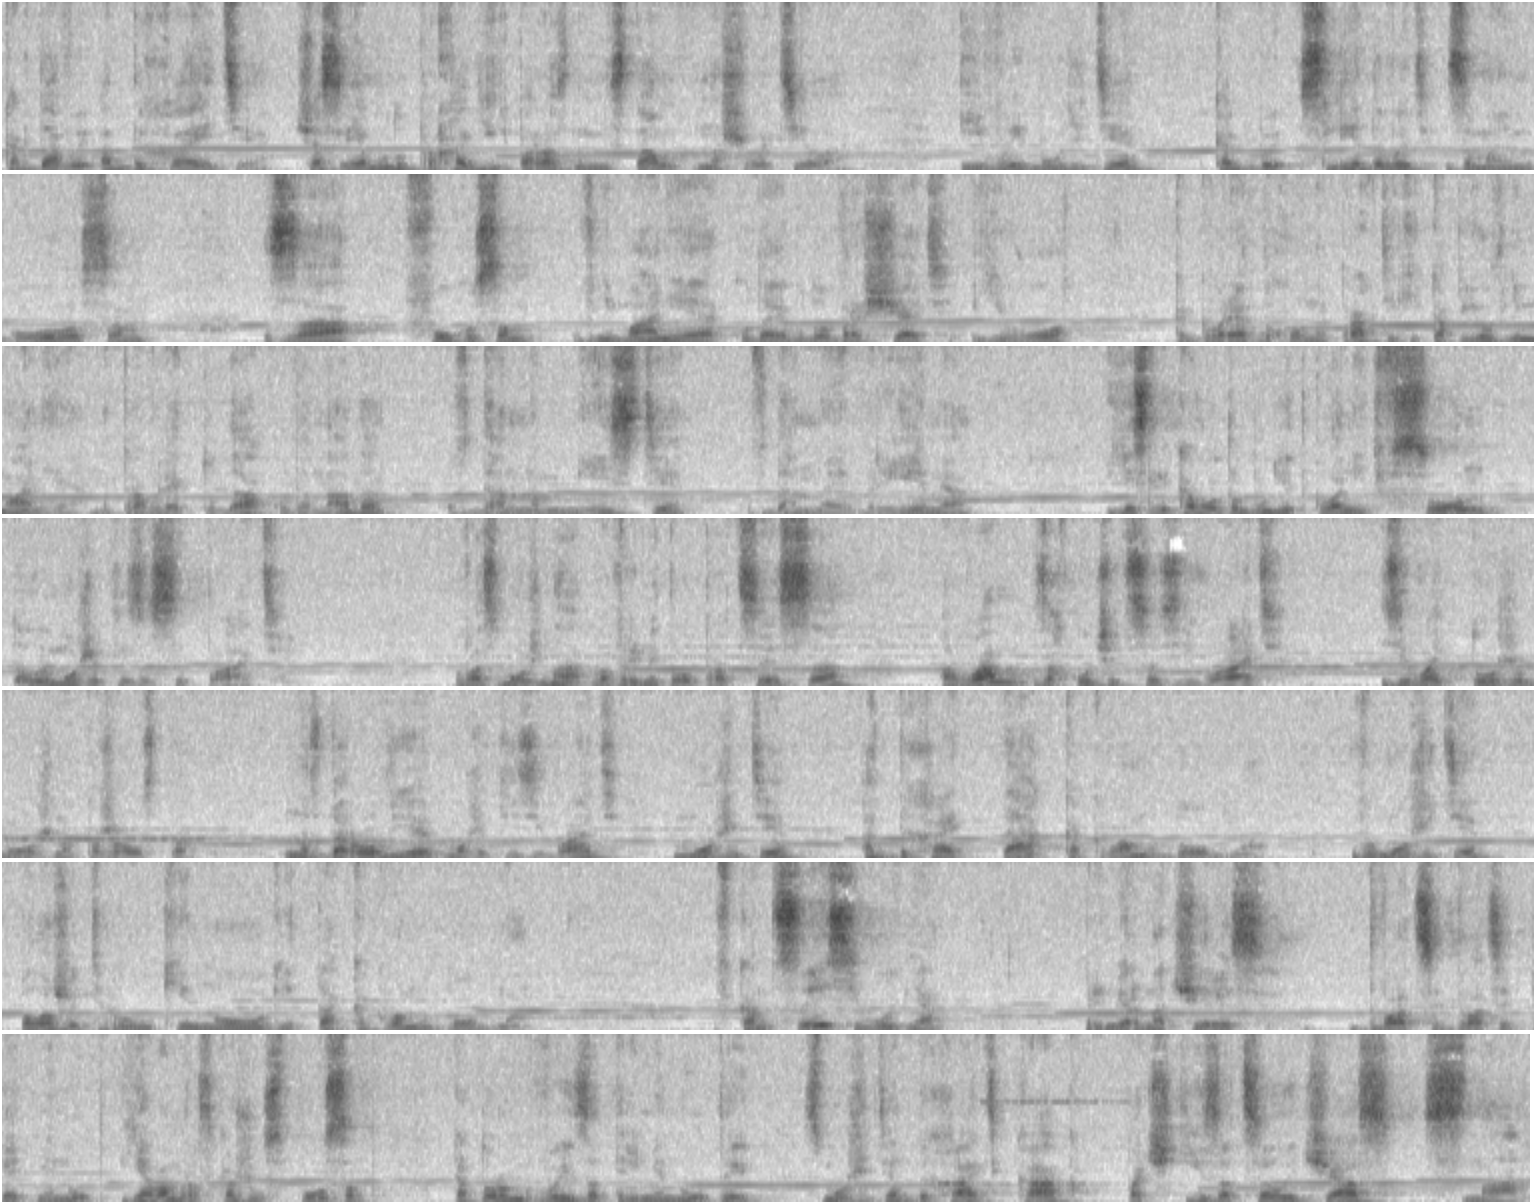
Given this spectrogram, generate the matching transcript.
когда вы отдыхаете, сейчас я буду проходить по разным местам нашего тела, и вы будете как бы следовать за моим голосом, за фокусом внимания, куда я буду обращать его, как говорят в духовной практике, копье внимания, направлять туда, куда надо, в данном месте, в данное время. Если кого-то будет клонить в сон, то вы можете засыпать. Возможно, во время этого процесса а вам захочется зевать. Зевать тоже можно, пожалуйста. На здоровье можете зевать, можете отдыхать так, как вам удобно. Вы можете положить руки, ноги так, как вам удобно. В конце сегодня, примерно через 20-25 минут, я вам расскажу способ, которым вы за 3 минуты сможете отдыхать как почти за целый час сна.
